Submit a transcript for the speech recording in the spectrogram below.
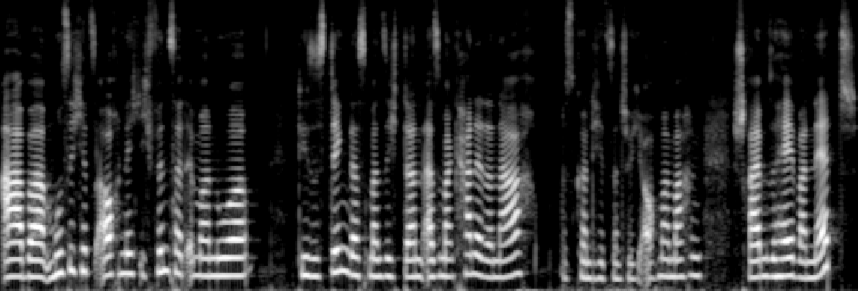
Aber muss ich jetzt auch nicht. Ich finde es halt immer nur dieses Ding, dass man sich dann, also man kann ja danach, das könnte ich jetzt natürlich auch mal machen, schreiben so, hey, war nett,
